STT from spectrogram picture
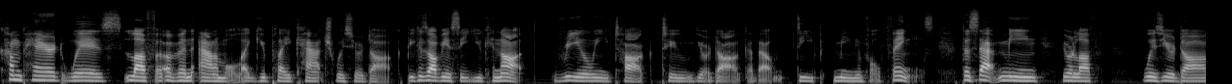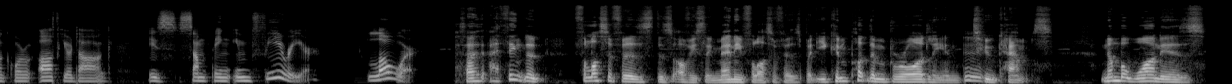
Compared with love of an animal like you play catch with your dog because obviously you cannot really talk to your dog about deep meaningful things does that mean your love with your dog or of your dog is something inferior lower So I, I think that philosophers, there's obviously many philosophers, but you can put them broadly in mm. two camps. Number one is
